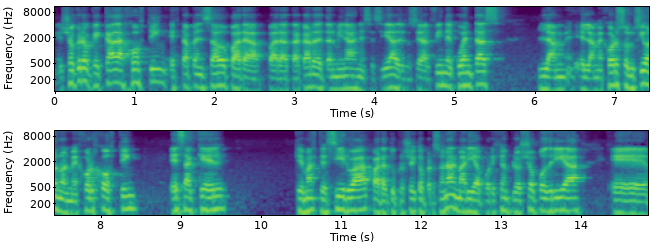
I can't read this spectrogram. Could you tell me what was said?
Yo creo que cada hosting está pensado para, atacar determinadas necesidades. O sea, al fin de cuentas, la, mejor solución o el mejor hosting es aquel que más te sirva para tu proyecto personal. María, por ejemplo, yo podría eh,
